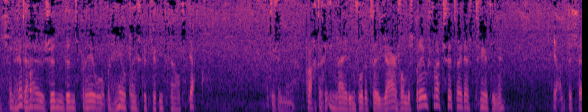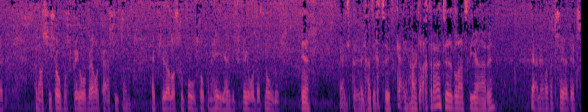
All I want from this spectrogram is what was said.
Het is een heel Duizenden spreeuwen op een heel klein stukje rietveld. Ja. Het is een eh, prachtige inleiding voor het eh, jaar van de spreeuw straks, eh, 2014, hè. Ja, dat is. eh, en als je zoveel spreeuwen bij elkaar ziet, dan heb je wel het gevoel van hé, hey, hebben spreeuwen dat nodig? Ja. Ja, die spreeuw gaat echt eh, keihard achteruit eh, de laatste jaren. Ja, want dat is, eh, dat is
